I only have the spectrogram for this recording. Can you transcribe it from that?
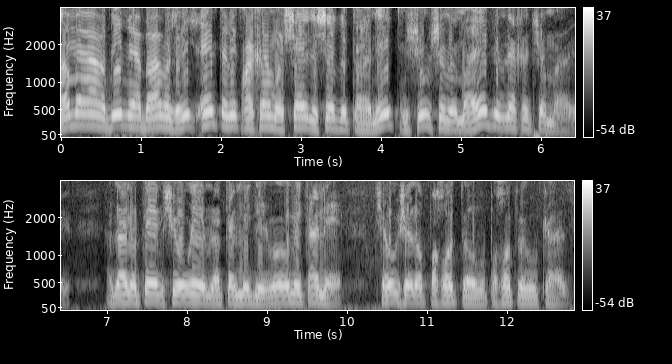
אמר רבי מאברהם הזריש, אין תמיד חכם רשאי לשב בתענית משום שממעט במלאכת שמיים. אדם נותן שיעורים לתלמידים, הוא מתענה, שיעור שלו פחות טוב, הוא פחות מרוכז,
